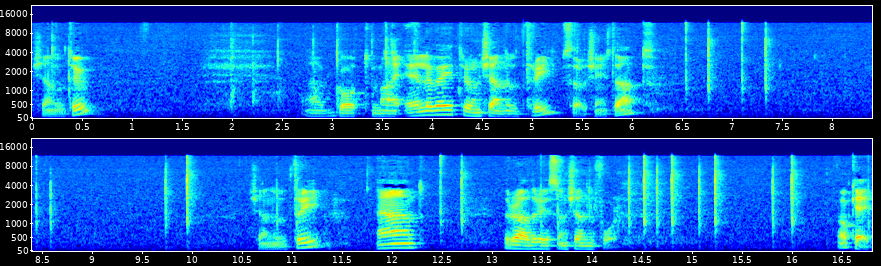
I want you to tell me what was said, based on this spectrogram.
Channel 2 I've got my elevator on channel 3 so I'll change that. Channel 3 and the rudder is on channel 4 okay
